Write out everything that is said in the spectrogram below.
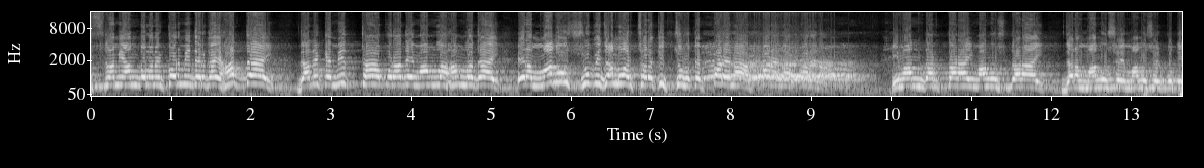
ইসলামী আন্দোলনের কর্মীদের গায়ে হাত দেয়, যাদেরকে মিথ্যা অপরাধে মামলা, হামলা দেয়, এরা মানুষ রূপী জানোয়ার ছাড়া কিচ্ছু হতে পারে না পারে না পারে না। ইমানদার তারাই, মানুষ তারাই, যারা মানুষে, মানুষের প্রতি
